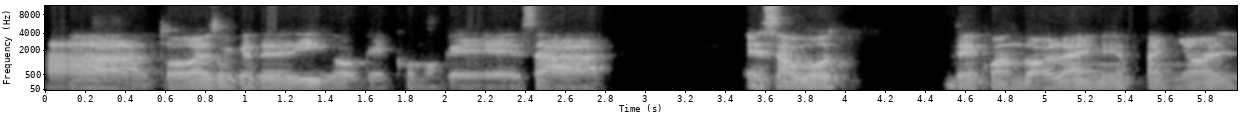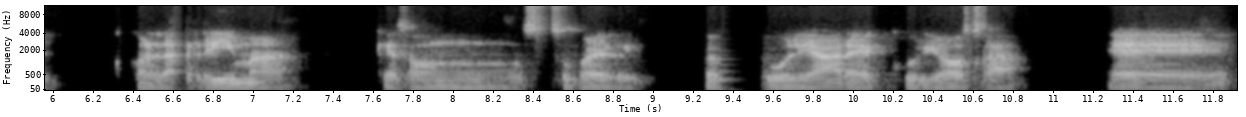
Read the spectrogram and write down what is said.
a todo eso que te digo, que como que esa, esa voz de cuando hablas en español con las rimas, que son súper peculiares, curiosas. eh,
